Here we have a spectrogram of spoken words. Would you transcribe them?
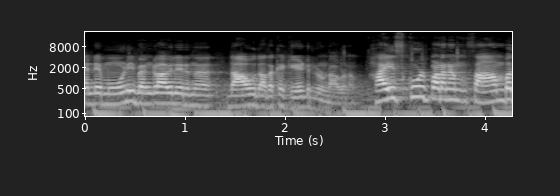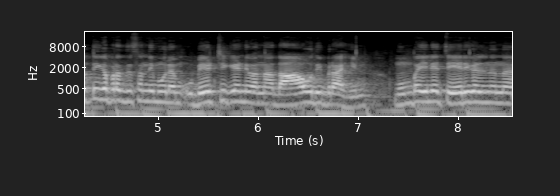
തന്റെ മോണി ബംഗ്ലാവിലിരുന്ന് ദാവൂദ് അതൊക്കെ കേട്ടിട്ടുണ്ടാവണം. ഹൈസ്കൂൾ പഠനം സാമ്പത്തിക പ്രതിസന്ധി മൂലം ഉപേക്ഷിക്കേണ്ടി വന്ന ദാവൂദ് ഇബ്രാഹിം മുംബൈയിലെ ചേരികളിൽ നിന്ന്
